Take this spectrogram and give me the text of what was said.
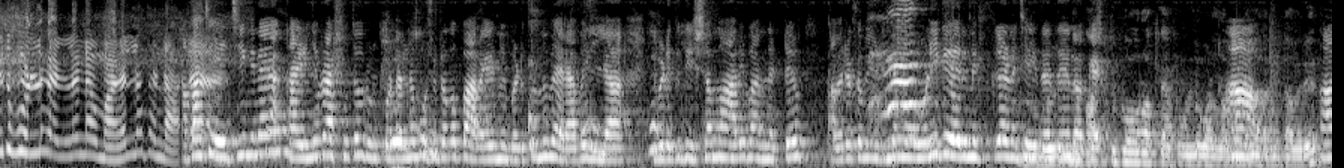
ഇത് ഫുള്ള് വെള്ളം ഉണ്ടാവും മഴ ഇല്ലാത്തണ്ടാ അപ്പൊ ആ ചേച്ചി ഇങ്ങനെ കഴിഞ്ഞ പ്രാവശ്യത്തെ ഉരുൾപൊട്ടലിനെ കുറിച്ചിട്ടൊക്കെ പറയുന്നു. ഇവിടേക്കൊന്നും വരാവില്ല ഇവിടേക്ക് ദിശ മാറി വന്നിട്ട് അവരൊക്കെ വീടിന്റെ മോളി കയറി നിൽക്കുകയാണ് ചെയ്തത് എന്നൊക്കെ. ഫസ്റ്റ് ഫ്ലോർ ഒക്കെ ഫുള്ള് വെള്ളം കൊണ്ട് നിറഞ്ഞിട്ട് അവർ ആ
